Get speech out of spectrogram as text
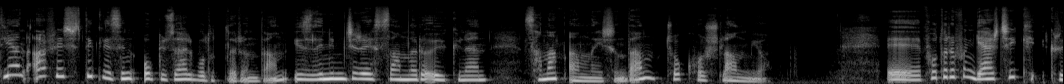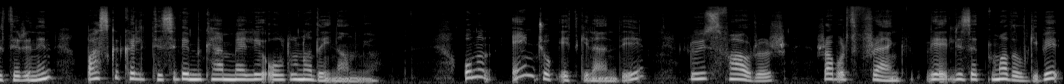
Diyen Alfred Stieglitz'in o güzel bulutlarından, izlenimci ressamlara öykünen sanat anlayışından çok hoşlanmıyor. E, fotoğrafın gerçek kriterinin baskı kalitesi ve mükemmelliği olduğuna da inanmıyor. Onun en çok etkilendiği Louis Faurer, Robert Frank ve Lizette Muddle gibi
